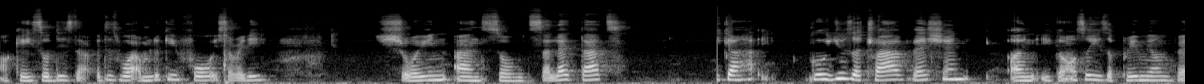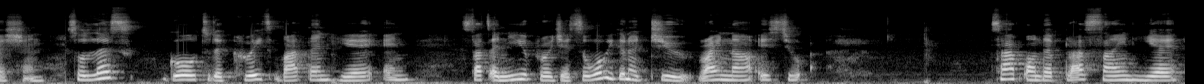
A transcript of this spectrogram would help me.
okay so this is this is what i'm looking for. It's already showing. And so we select that. You can go use a trial version and you can also use a premium version. So let's go to the create button here and start a new project. So what we're gonna do right now is to tap on the plus sign here.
